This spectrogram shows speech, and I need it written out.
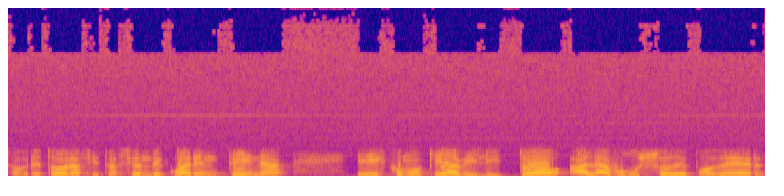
sobre todo la situación de cuarentena es como que habilitó al abuso de poder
